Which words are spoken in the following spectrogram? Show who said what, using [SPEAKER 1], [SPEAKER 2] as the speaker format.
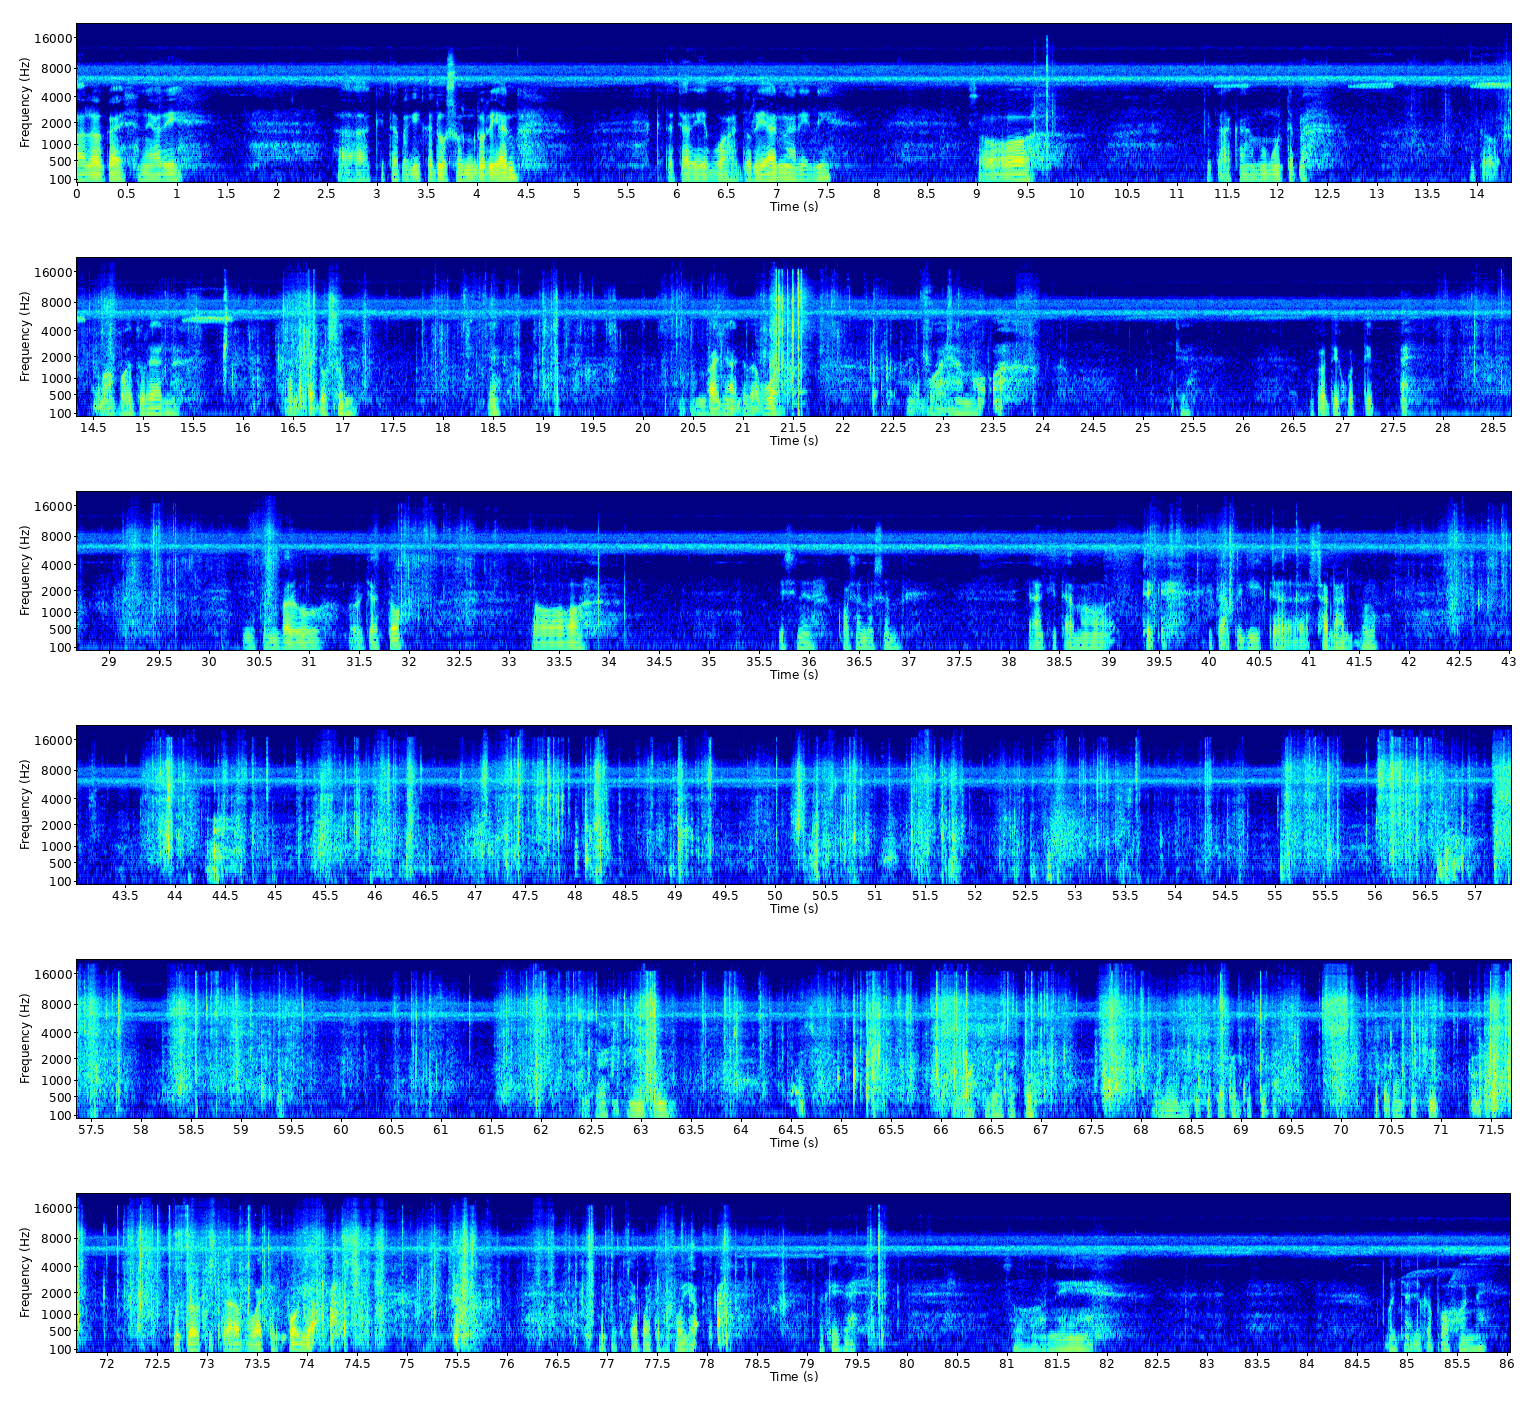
[SPEAKER 1] Halo guys, ini hari uh, kita pergi ke dusun durian. Kita cari buah durian hari ini. So kita akan mengutip lah untuk buah-buah durian yang dekat dusun. Okay. Banyak juga buah. Banyak buah yang mau. Okay. Untuk dikutip. Ini pun baru baru jatuh so di sini kawasan dusun yang kita mau cek kita pergi ke sana dulu guys ini pun. Wah sudah jatuh. Ini nanti kita akan kutip. Kita akan kutip. Untuk kita buat tempoyak. Untuk kita buat tempoyak. Oke okay, guys. So ini banyak juga pohon nih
